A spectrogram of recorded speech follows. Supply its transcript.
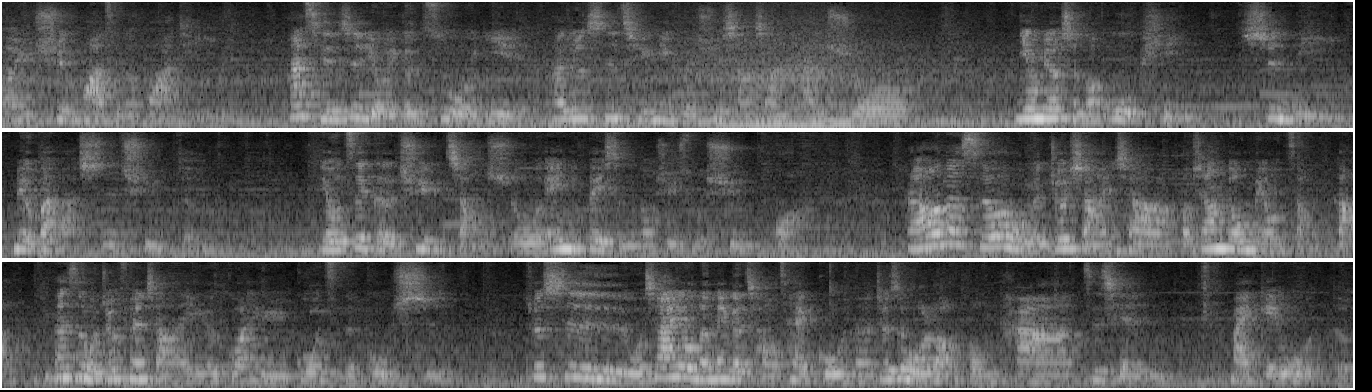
关于驯化这个话题，它其实是有一个作业，它就是请你回去想想看说你有没有什么物品是你没有办法失去的，由这个去找说，哎，你被什么东西所驯化。然后那时候我们就想一想，好像都没有找到，但是我就分享了一个关于锅子的故事。就是我现在用的那个炒菜锅呢，就是我老公他之前买给我的。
